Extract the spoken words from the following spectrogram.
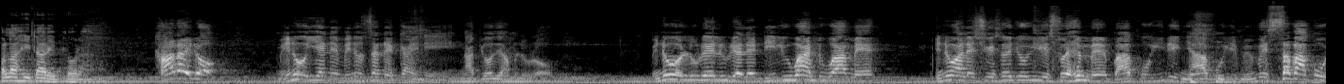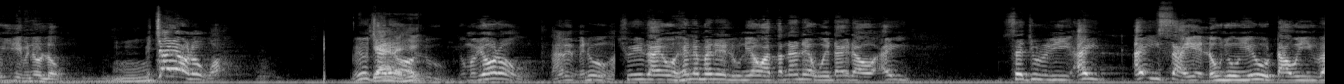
ပလာဟိတာတွေပြောတာထားလိုက်တော့မင်းတို့ရဲ့နဲ့မင်းတို့ဇက်နဲ့ကိုက်နေငါပြောစရာမလိုတော့ဘူး မင်းတို့လူတွေလူတွေလည်းဒီလူမလူရမယ်မင်းတို့ကလည်းရွှေဆွဲကြိုးကြီးတွေဆွဲမယ်ဘာကိုကြီးတွေညာကိုကြီးတွေမင်းမစပ်ပါကိုကြီးတွေမင်းတို့လုံး อืม မကြက်ရအောင်လို့ကွာမင်းတို့ကြက်ရအောင်လူမပြောတော့ဘူးဒါပေမဲ့မင်းတို့ကရွှေဆိုင်ကိုဟဲလမန်နဲ့လူနှစ်ယောက်ကတနတ်နဲ့ဝင်တိုက်တာကိုအဲ့ security အဲ့အဲ့ဆိုင်ရဲ့လုံခြုံရေးကိုတာဝန်ယူရ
